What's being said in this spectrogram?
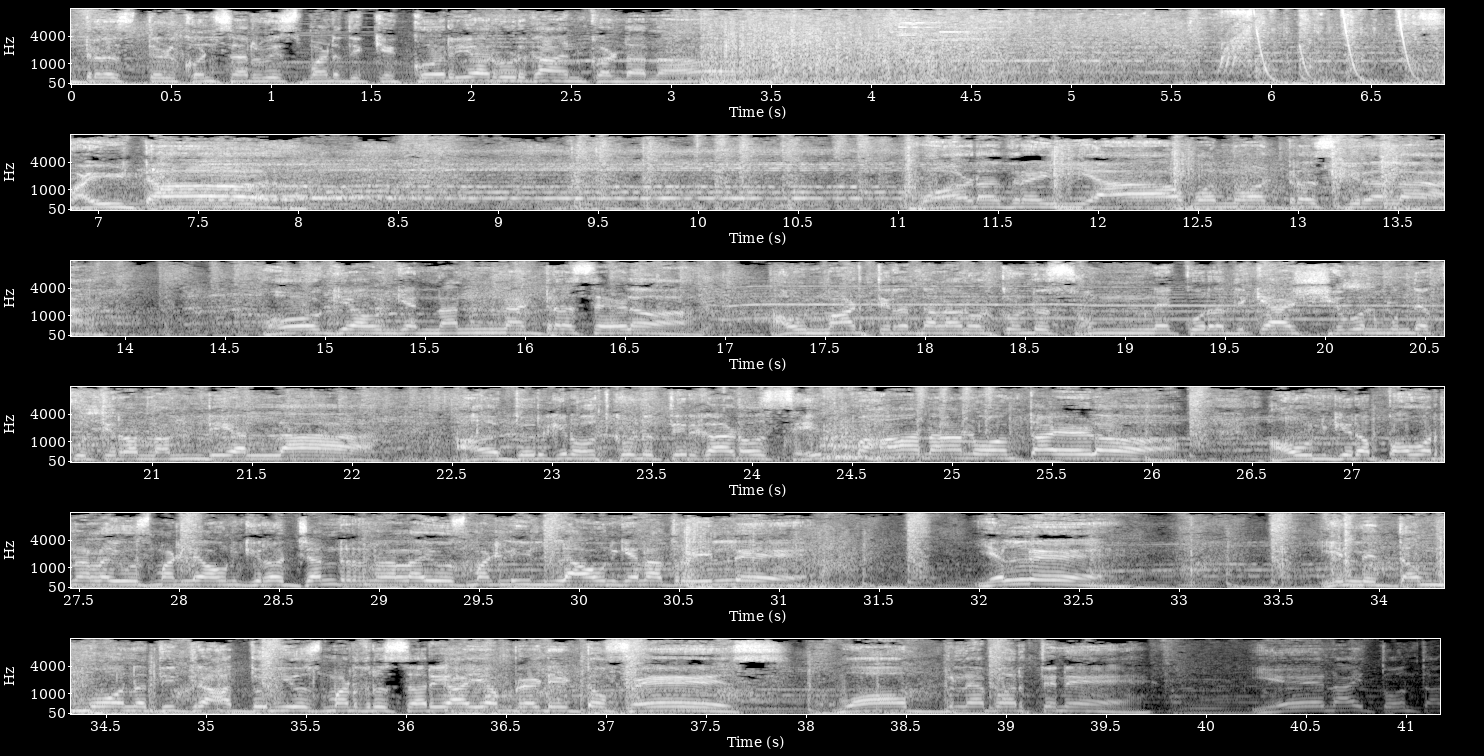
Address ತಿಳ್ಕೊಂಡು service ಮಾಡೋದಿಕ್ಕೆ courier ಹುಡ್ಗ ಅನ್ಕೊಂಡನ? ಫೈಟರ್! ಓಡಾದ್ರೆ ಯಾವನು ಅಡ್ರೆಸ್ ಇರಲ್ಲ. ಹೋಗಿ ಅವನ್ಗೆ ನನ್ನ ಅಡ್ರೆಸ್ ಹೇಳು. ಅವ್ನ್ ಮಾಡ್ತಿರೋದ್ನೆಲ್ಲ ನೋಡ್ಕೊಂಡು ಸುಮ್ಮನೆ ಕೂರೋದಕ್ಕೆ ಆ ಶಿವನ್ ಮುಂದೆ ಕೂತಿರೋ ನಂದಿ ಅಲ್ಲ. ಆ ದುರ್ಗಿನ ಹೊತ್ಕೊಂಡು ತಿರ್ಗಾಡೋ ಸಿಂಹ ನಾನು ಅಂತ ಹೇಳು. ಅವನ್ಗಿರೋ ಪವರ್ನೆಲ್ಲ ಯೂಸ್ ಮಾಡ್ಲಿ, ಅವನ್ಗಿರೋ ಜನರನ್ನೆಲ್ಲ ಯೂಸ್ ಮಾಡ್ಲಿ, ಇಲ್ಲ ಅವನ್ಗೇನಾದ್ರೂ ಇಲ್ಲಿ, ಎಲ್ಲಿ, ಇಲ್ಲಿ ದಮ್ಮು ಅನ್ನೋದಿದ್ರೆ ಅದನ್ನ ಯೂಸ್ ಮಾಡಿದ್ರು ಸರಿ I am ready to face ಒಬ್ಬನೇ ಬರ್ತೀನಿ. ಏನಾಯ್ತು ಅಂತ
